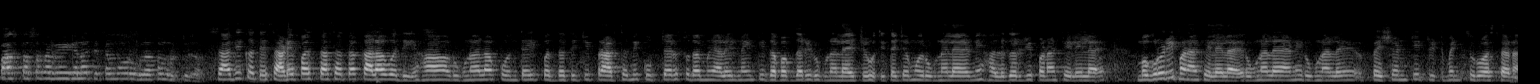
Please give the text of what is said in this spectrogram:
पाच तासाचा वेळ गेला त्याच्यामुळे रुग्णाचा मृत्यू झाला. साधिकच आहे साडेपाच तासाचा कालावधी. हा रुग्णाला कोणत्याही पद्धतीची प्राथमिक उपचार सुद्धा मिळालेले नाही ती जबाबदारी रुग्णालयाची होती. त्याच्यामुळे रुग्णालयाने हलगर्जीपणा केलेला आहे मगरुरीपणा केलेला आहे. रुग्णालयाने रुग्णालय पेशंटची ट्रीटमेंट सुरू असताना.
